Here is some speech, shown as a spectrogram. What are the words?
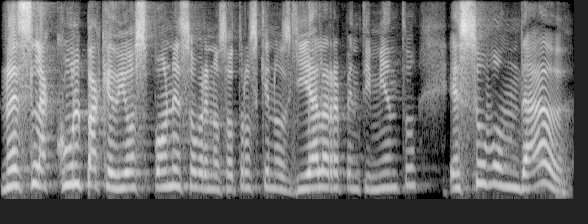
No es la culpa que Dios pone sobre nosotros que nos guía al arrepentimiento, es su bondad.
